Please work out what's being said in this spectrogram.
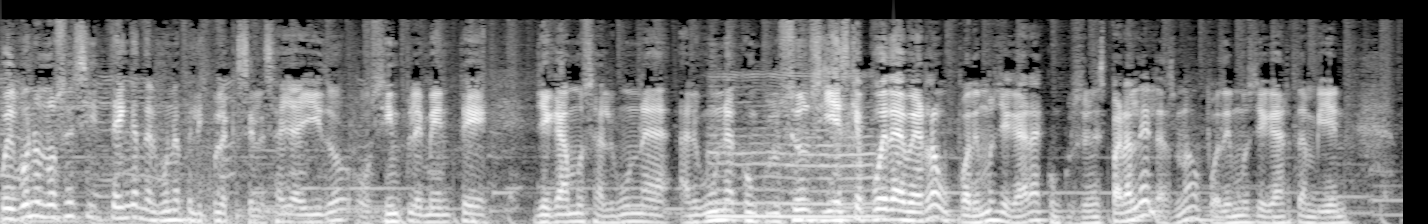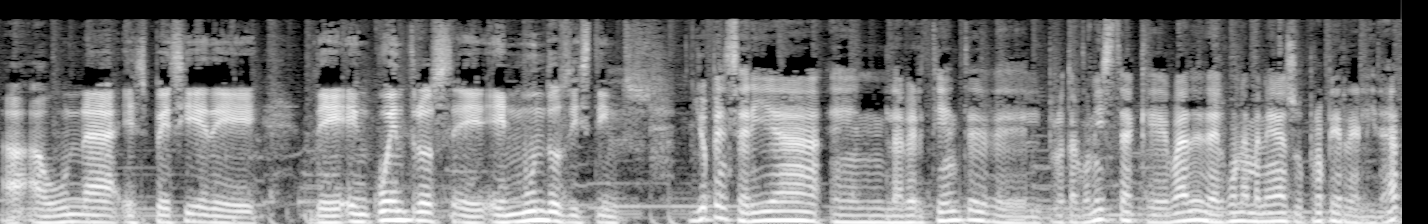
Pues bueno, no sé si tengan alguna película que se les haya ido o simplemente llegamos a alguna alguna conclusión, si es que puede haberla, o podemos llegar a conclusiones paralelas, ¿no? Podemos llegar también a, a una especie de, de encuentros eh, en mundos distintos. Yo pensaría en la vertiente del protagonista que evade de alguna manera su propia realidad.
